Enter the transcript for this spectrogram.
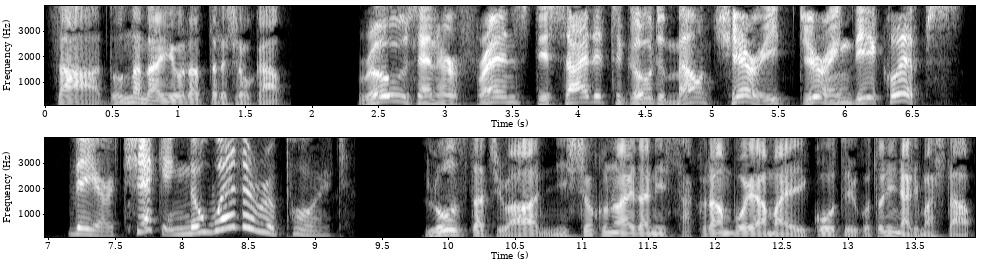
さあ、どんな内容だったでしょうか Rose and her friends decided to go to Mount Cherry during the eclipse. They are checking the weather report. ローズたちは日食の間にさくらんぼ山へ行こうということになりました。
